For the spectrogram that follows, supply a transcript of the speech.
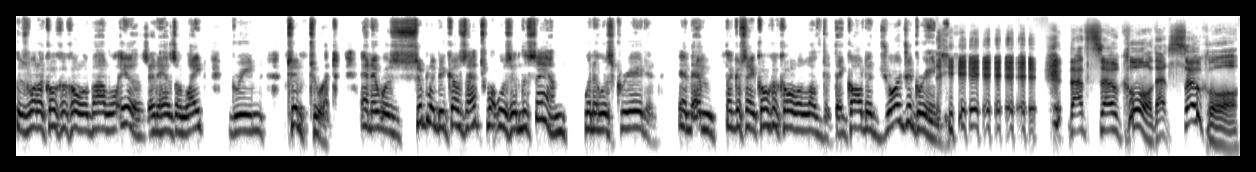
is what a Coca Cola bottle is. It has a light green tint to it. And it was simply because that's what was in the sand when it was created. And, and like I say, Coca Cola loved it. They called it Georgia Green. That's so cool. That's so cool.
